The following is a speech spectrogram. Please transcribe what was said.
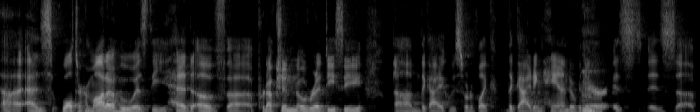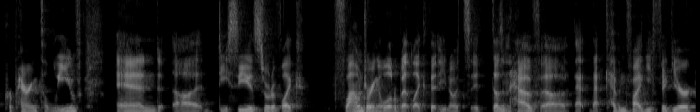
uh, as Walter Hamada, who was the head of uh, production over at DC, um, the guy who's sort of like the guiding hand over there, is is uh, preparing to leave, and uh, DC is sort of like floundering a little bit. Like that, you know, it's it doesn't have uh, that that Kevin Feige figure.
